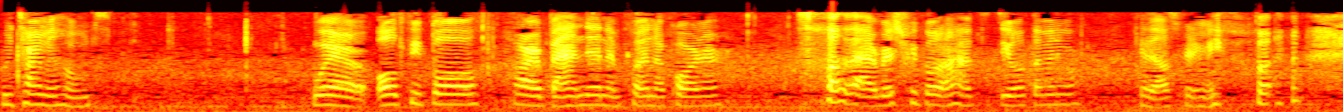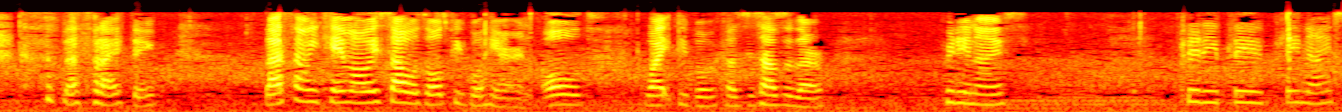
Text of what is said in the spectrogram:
retirement homes where old people are abandoned and put in a corner so that rich people don't have to deal with them anymore. Okay, that was pretty mean, but that's what I think. Last time we came, all we saw was old people here and old white people because these houses are pretty nice. Pretty, pretty, pretty nice.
